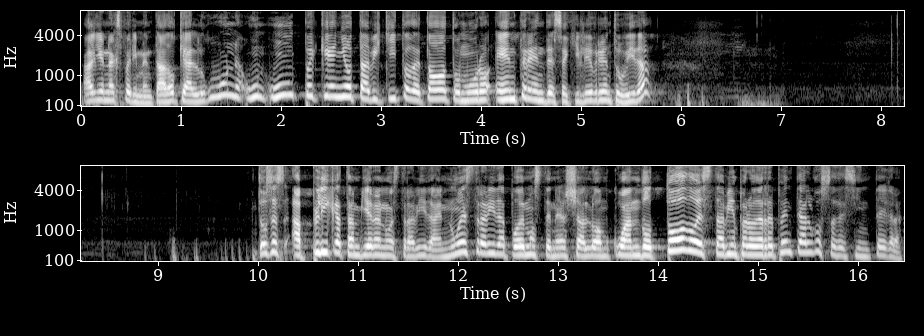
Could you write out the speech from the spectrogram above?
¿Alguien ha experimentado que algún, un, un pequeño tabiquito de todo tu muro entre en desequilibrio en tu vida? Entonces aplica también a nuestra vida. En nuestra vida podemos tener shalom cuando todo está bien, pero de repente algo se desintegra,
